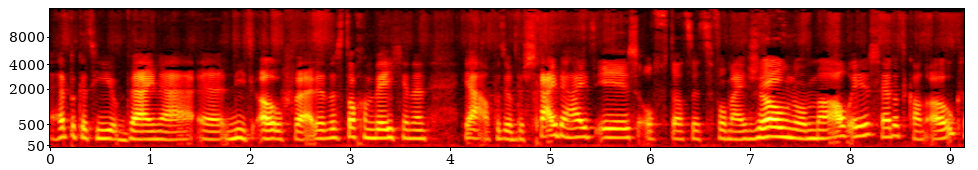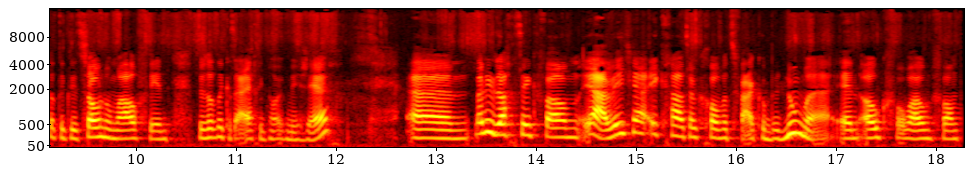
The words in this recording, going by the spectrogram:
heb ik het hier bijna niet over. Dat is toch een beetje een, ja, of het een bescheidenheid is. Of dat het voor mij zo normaal is. Hè, dat kan ook. Dat ik dit zo normaal vind. Dus dat ik het eigenlijk nooit meer zeg. Um, maar nu dacht ik van, ja, weet je, ik ga het ook gewoon wat vaker benoemen. En ook gewoon van,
